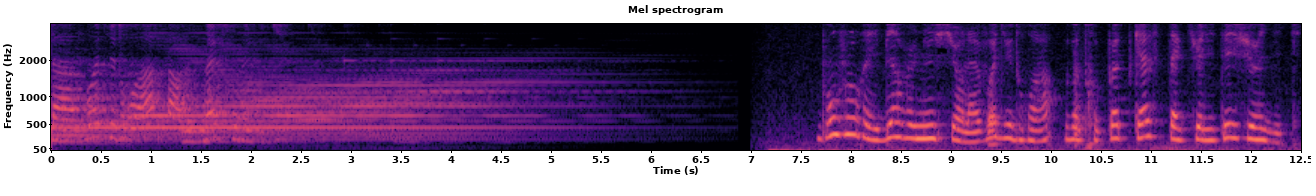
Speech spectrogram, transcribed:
la loi du droit par le MAC juridique. Bonjour et bienvenue sur La Voix du droit, votre podcast d'actualité juridique.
